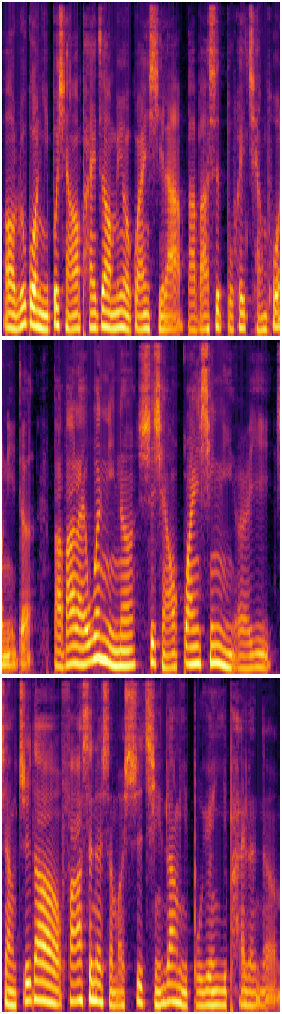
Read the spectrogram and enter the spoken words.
哦，如果你不想要拍照，没有关系啦，爸爸是不会强迫你的。爸爸来问你呢，是想要关心你而已，想知道发生了什么事情让你不愿意拍了呢？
